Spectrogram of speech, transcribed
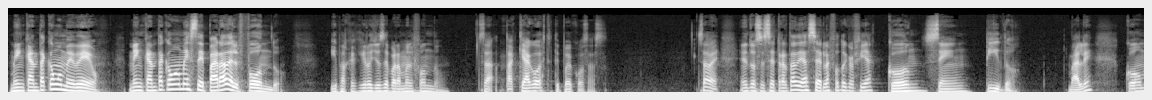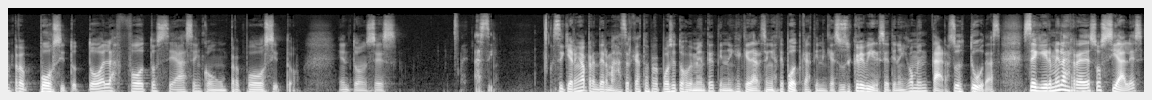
Me encanta cómo me veo. Me encanta cómo me separa del fondo. ¿Y para qué quiero yo separarme del fondo? O sea, ¿para qué hago este tipo de cosas? ¿Sabes? Entonces se trata de hacer la fotografía con sentido, ¿vale? Con propósito. Todas las fotos se hacen con un propósito. Entonces, así. Si quieren aprender más acerca de estos propósitos, obviamente tienen que quedarse en este podcast, tienen que suscribirse, tienen que comentar sus dudas, seguirme en las redes sociales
